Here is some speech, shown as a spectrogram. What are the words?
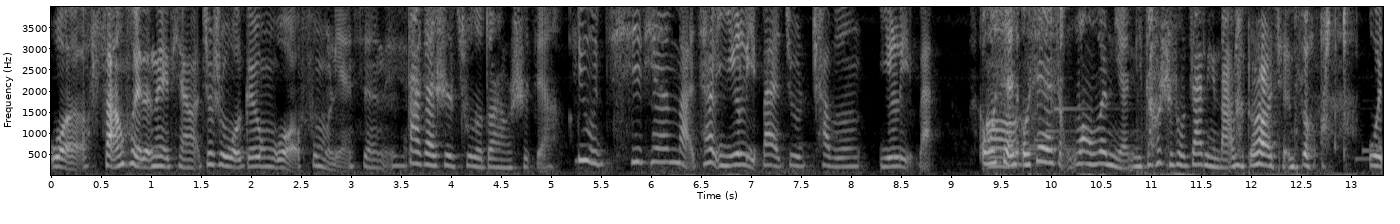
我反悔的那天了，就是我跟我父母联系的那天。大概是住了多长时间？六七天吧，差一个礼拜，就差不多一个礼拜。我现我现在想忘问你，你当时从家里拿了多少钱走啊？我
